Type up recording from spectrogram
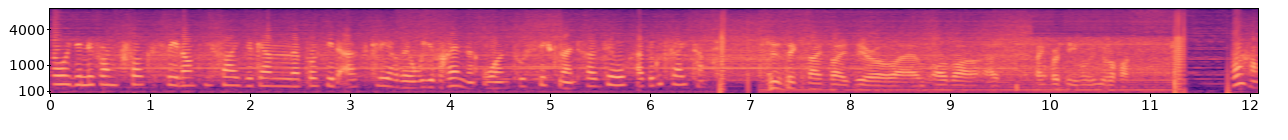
So Uniform Fox identified, you can uh, proceed as cleared uh, with Rennes 126950. Have a good flight. 26950, uh, over at Frankfurt Uniform. Au revoir.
